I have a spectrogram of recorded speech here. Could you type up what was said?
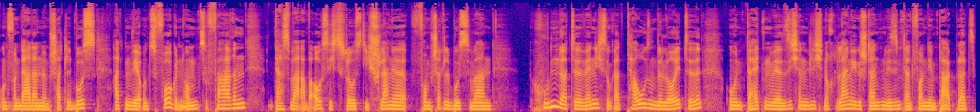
und von da dann mit dem Shuttlebus hatten wir uns vorgenommen zu fahren. Das war aber aussichtslos. Die Schlange vom Shuttlebus waren hunderte, wenn nicht sogar tausende Leute und da hätten wir sicherlich noch lange gestanden. Wir sind dann von dem Parkplatz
